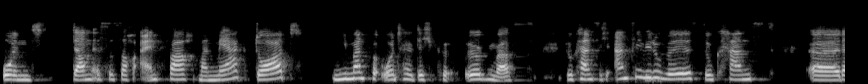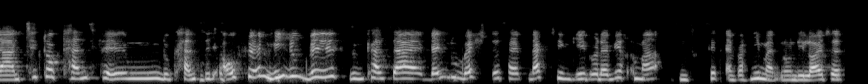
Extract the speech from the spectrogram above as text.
Und dann ist es auch einfach, man merkt dort, niemand verurteilt dich für irgendwas. Du kannst dich anziehen, wie du willst, du kannst äh, da einen TikTok-Tanz filmen, du kannst dich aufhören, wie du willst, du kannst da, wenn du möchtest, halt nackt hingehen oder wie auch immer. Es interessiert einfach niemanden und die Leute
